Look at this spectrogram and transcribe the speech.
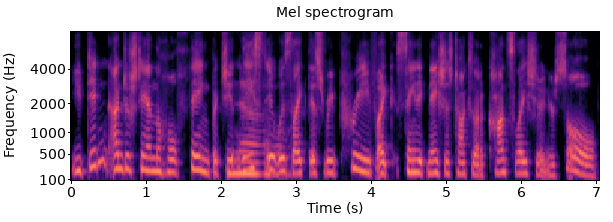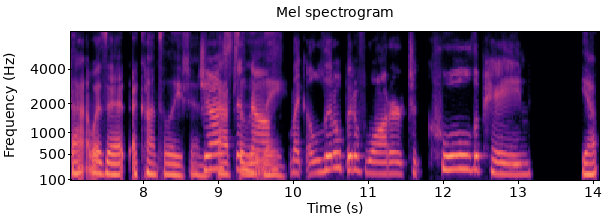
you didn't understand the whole thing, but you, no. at least it was like this reprieve, like Saint Ignatius talks about a consolation in your soul. That was it, a consolation. Just Absolutely. enough, like a little bit of water to cool the pain. Yep.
